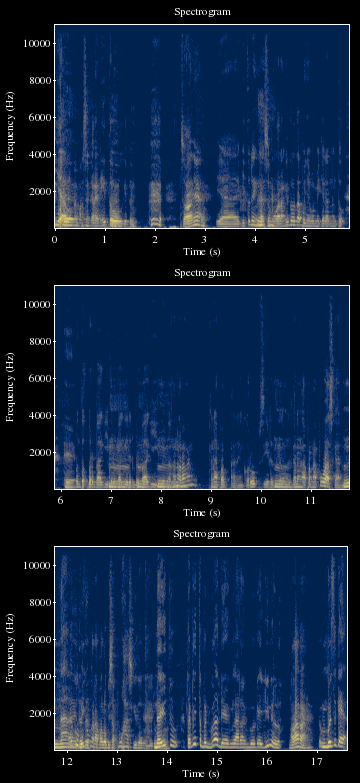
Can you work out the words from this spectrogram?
iya lo memang sekeren itu gitu soalnya ya gitu deh nggak semua orang itu tak punya pemikiran untuk Iya. untuk berbagi berbagi dan Hmm, berbagi gitu hmm. bahkan orang kan kenapa ada yang korupsi dan segala Hmm. macam karena nggak pernah puas kan Nah, nah, gue bingung tuh. kenapa lo bisa puas gitu Nah lo. itu, tapi temen gue ada yang ngelarang gue kayak gini loh. ngelarang Maksudnya kayak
